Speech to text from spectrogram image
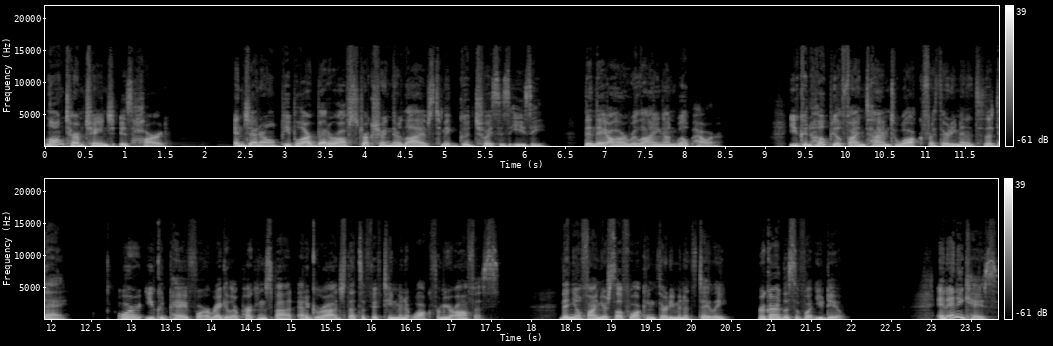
Long term change is hard in general, people are better off structuring their lives to make good choices easy than they are relying on willpower. You can hope you'll find time to walk for 30 minutes a day. Or you could pay for a regular parking spot at a garage that's a 15 minute walk from your office. Then you'll find yourself walking 30 minutes daily, regardless of what you do. In any case,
